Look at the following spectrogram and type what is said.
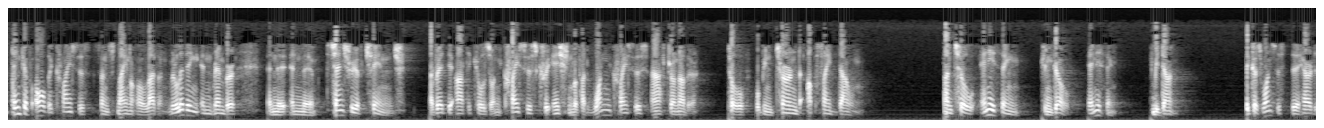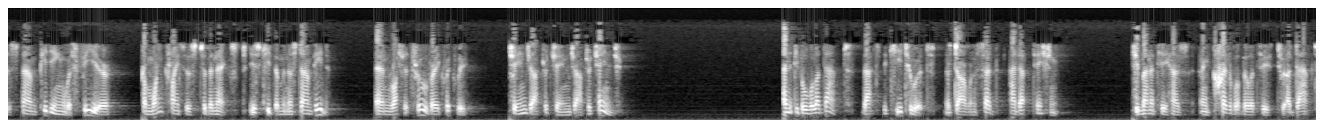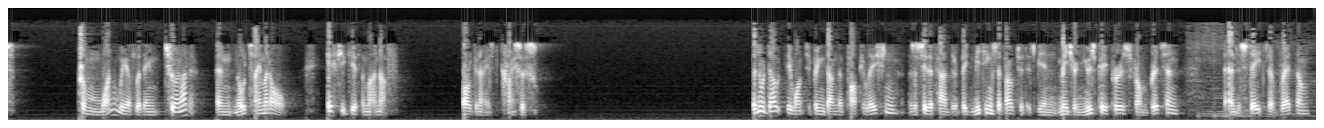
think of all the crises since 9-11. We're living in, remember, in the, in the century of change. I've read the articles on crisis creation. We've had one crisis after another till we've been turned upside down. Until anything can go, anything can be done. Because once the herd is stampeding with fear from one crisis to the next, you just keep them in a stampede and rush it through very quickly. Change after change after change. And the people will adapt. That's the key to it. As Darwin said, adaptation. Humanity has an incredible ability to adapt from one way of living to another in no time at all, if you give them enough organized crisis. There's no doubt they want to bring down the population. As I say, they've had their big meetings about it. It's been in major newspapers from Britain and the States. I've read them.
